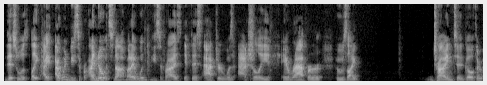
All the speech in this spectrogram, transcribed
this was like I, I wouldn't be surprised I know it's not, but I wouldn't be surprised if this actor was actually a rapper who's like trying to go through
